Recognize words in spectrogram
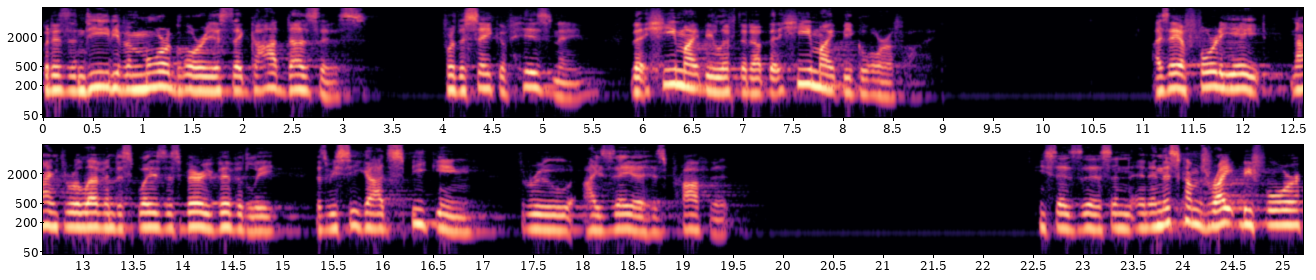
But it is indeed even more glorious that God does this for the sake of his name, that he might be lifted up, that he might be glorified. Isaiah 48 9 through 11 displays this very vividly as we see God speaking through Isaiah, his prophet. He says this, and, and, and this comes right before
